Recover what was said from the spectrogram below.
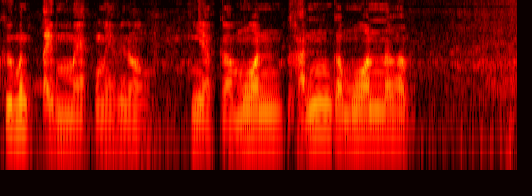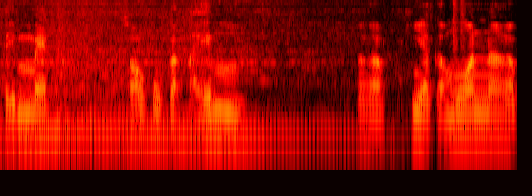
คือมันเต็มแม็กไหมพี่น้องเหียกกับมวนขันกับมวนนะครับ เต็มแม็กสองกูกับเต็มนะครับเหียกกับมวนนะครับ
